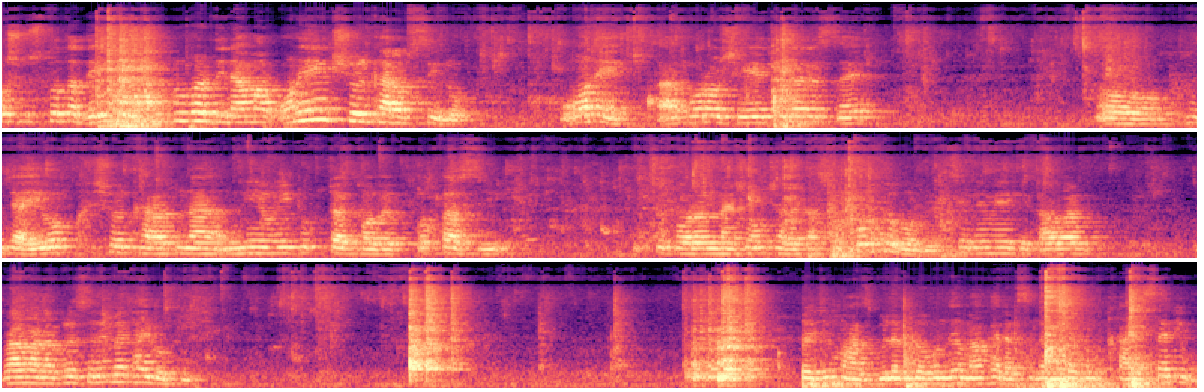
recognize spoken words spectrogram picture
অসুস্থতা দেখে শুক্রবার দিন আমার অনেক শরীর খারাপ ছিল। অনেক। তারপরও সে চলে গেছে। তো যাই হোক, শরীর খারাপ না নিয়ে ওই টুকটাক ভাবে করতেছি কিছু করার নাই, সংসারের কাজ করতে হবে। ছেলে মেয়েকে খাবার রান্না না করে ছেলে মেয়ে খাইব কি? যে মাছগুলো আমি লবণ দিয়ে মাখায় রাখছিলাম এখন খাইছে নিব।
